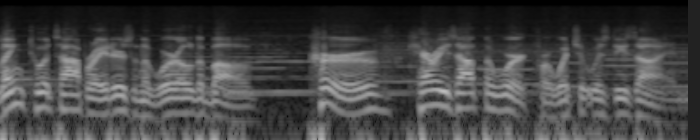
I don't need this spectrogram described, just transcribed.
Linked to its operators in the world above, CURV carries out the work for which it was designed.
